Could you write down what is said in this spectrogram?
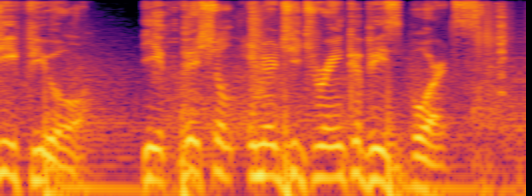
G Fuel, the official energy drink of esports.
